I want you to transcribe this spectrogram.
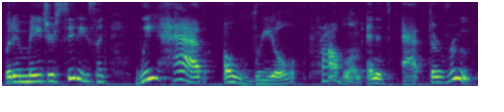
but in major cities, like we have a real problem and it's at the root.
